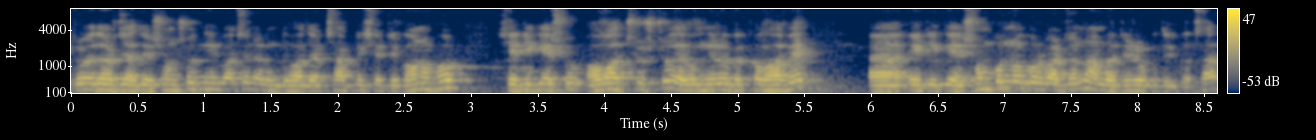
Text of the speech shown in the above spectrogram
ত্রয়োদশ জাতীয় সংসদ নির্বাচন এবং দু হাজার ছাব্বিশের যে গণভোট, সেটিকে অবাধ, সুষ্ঠু এবং নিরপেক্ষভাবে এটিকে সম্পন্ন করবার জন্য আমরা দৃঢ় প্রতিজ্ঞ স্যার।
